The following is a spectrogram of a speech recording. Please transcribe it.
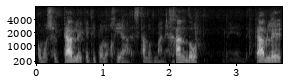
cómo es el cable, qué tipología estamos manejando de cable,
